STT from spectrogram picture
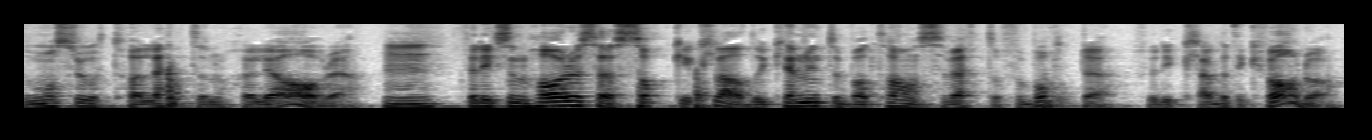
då måste du gå till toaletten och skölja av det. Mm. För liksom har du så här sockerkladd då kan du inte bara ta en servett och få bort det. För det kladdet är kvar då.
